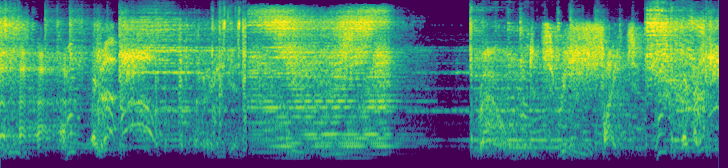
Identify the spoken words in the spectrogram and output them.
Round three, fight.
